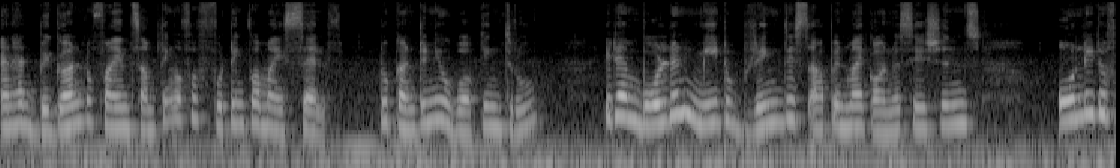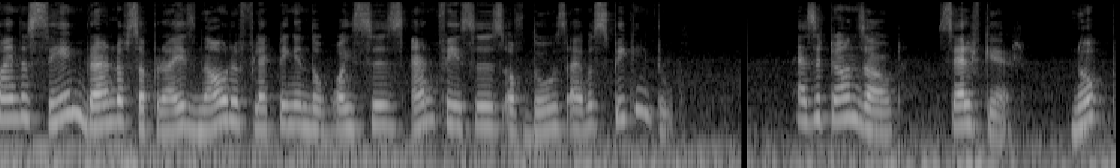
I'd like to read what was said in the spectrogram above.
and had begun to find something of a footing for myself to continue working through, it emboldened me to bring this up in my conversations, only to find the same brand of surprise now reflecting in the voices and faces of those I was speaking to. As it turns out, self care. Nope,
